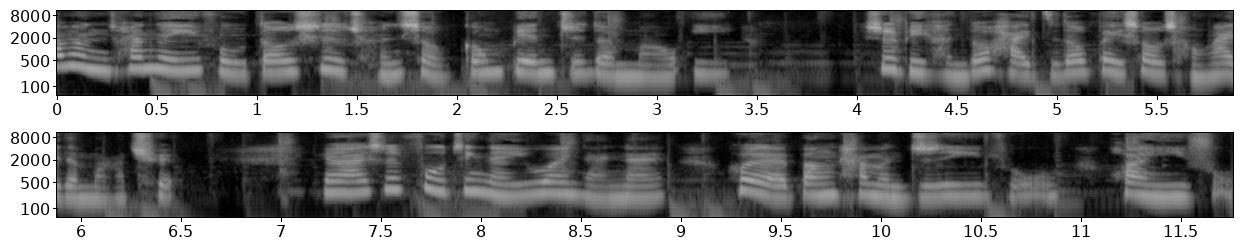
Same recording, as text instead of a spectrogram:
他们穿的衣服都是纯手工编织的毛衣，是比很多孩子都备受宠爱的麻雀。原来是附近的一位奶奶会来帮他们织衣服、换衣服。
